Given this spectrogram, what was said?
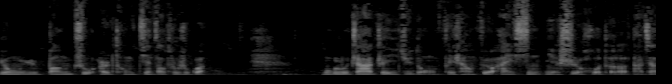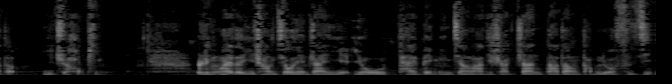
用于帮助儿童建造图书馆。穆古鲁扎这一举动非常富有爱心，也是获得了大家的一致好评。而另外的一场焦点战役，由台北名将拉蒂莎詹搭档 W 斯基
